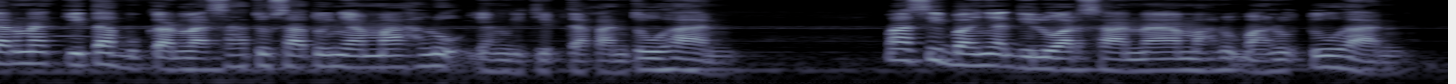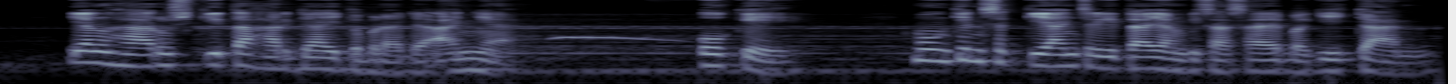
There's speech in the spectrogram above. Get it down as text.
karena kita bukanlah satu-satunya makhluk yang diciptakan Tuhan. Masih banyak di luar sana makhluk-makhluk Tuhan yang harus kita hargai keberadaannya. Oke, mungkin sekian cerita yang bisa saya bagikan.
